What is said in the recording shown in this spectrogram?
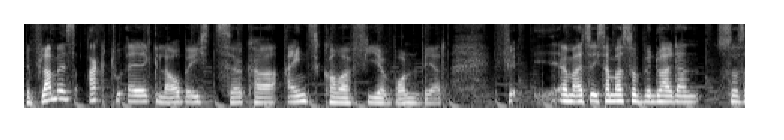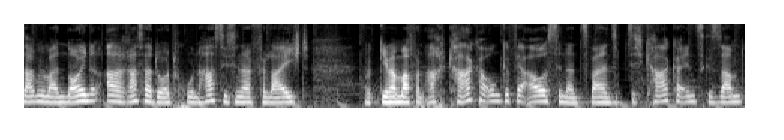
Eine Flamme ist aktuell, glaube ich, circa 1,4 Won wert. Für, ähm, also ich sag mal so, wenn du halt dann, so sagen wir mal, 9 Rassador-Truhen hast, die sind dann vielleicht Gehen wir mal von 8 KK ungefähr aus, sind dann 72 KK insgesamt.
